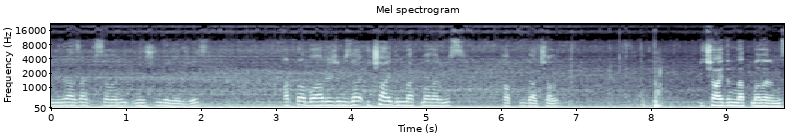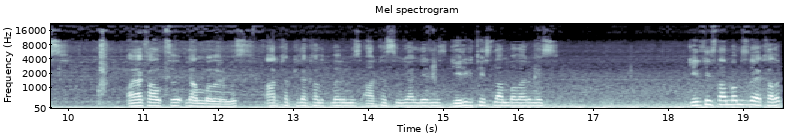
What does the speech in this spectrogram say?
şimdi birazdan kısaların görüşünü de göreceğiz. Hatta bu aracımızda iç aydınlatmalarımız, kapıyı da açalım. İç aydınlatmalarımız, ayak altı lambalarımız, arka plakalıklarımız, arka sinyallerimiz, geri vites lambalarımız. Geri vites lambamızı da yakalım.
